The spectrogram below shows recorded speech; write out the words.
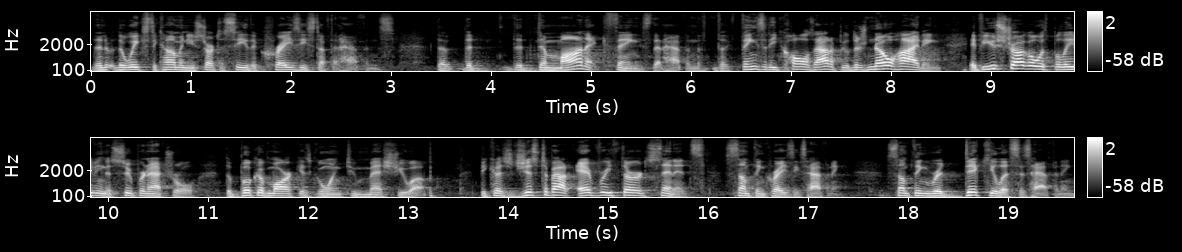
the, the weeks to come and you start to see the crazy stuff that happens, the, the, the demonic things that happen, the, the things that he calls out of people, there's no hiding. If you struggle with believing the supernatural, the book of Mark is going to mess you up because just about every third sentence, something crazy is happening. Something ridiculous is happening,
